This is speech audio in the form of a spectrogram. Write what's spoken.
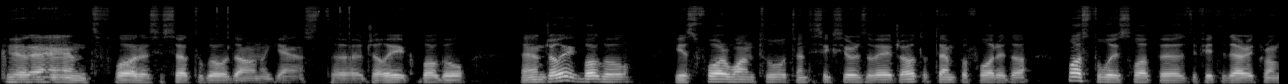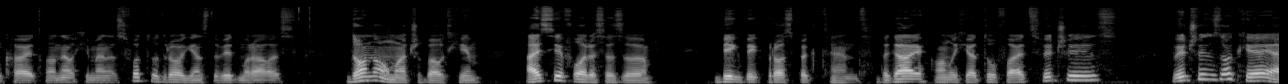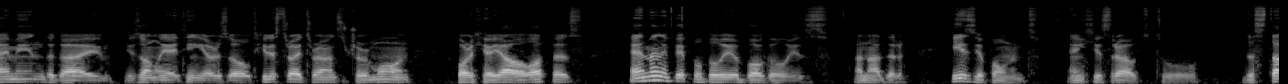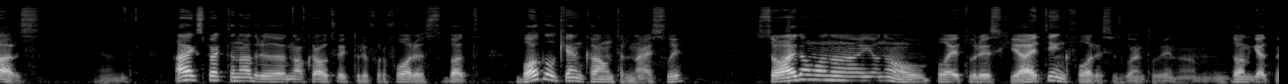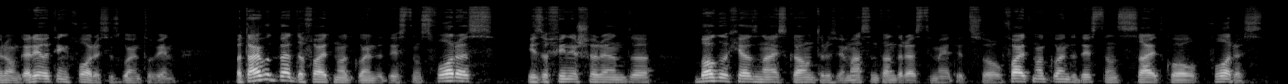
Grant Flores is set to go down against uh, Jaleik Bogle. And Jaleik Bogle is 4'1'2", 26 years of age, out of Tampa, Florida. Lost to Luis Lopez, defeated Eric Cronkite, Lionel Jimenez, fought to draw against David Morales. Don't know much about him. I see Flores as a big, big prospect, and the guy only had two fights, which is which is okay. I mean, the guy is only 18 years old. He destroyed Terence Germon Jorge Ayala Lopez, and many people believe Bogle is another easy opponent in his route to the stars. And I expect another knockout victory for Flores, but Bogle can counter nicely. So I don't wanna, you know, play too risky. I think Flores is going to win. Um, don't get me wrong. I really think Flores is going to win. But I would bet the fight not going the distance. Flores is a finisher and uh, Bogle has nice counters, we mustn't underestimate it. So fight not going the distance, side call, Flores.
